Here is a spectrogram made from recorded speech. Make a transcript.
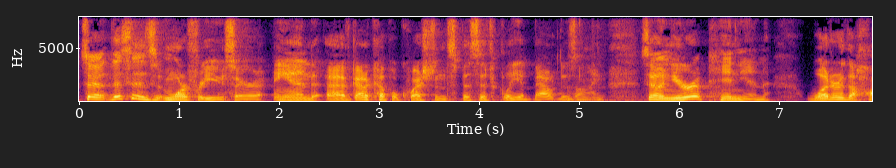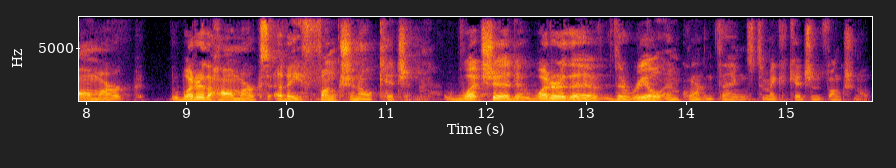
So this is more for you, Sarah, and uh, I've got a couple questions specifically about design. So, in your opinion, what are the hallmark? What are the hallmarks of a functional kitchen? What should? What are the the real important things to make a kitchen functional?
